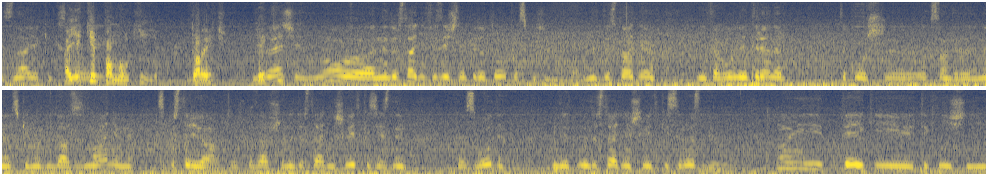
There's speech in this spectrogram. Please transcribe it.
і знаю, які А які помилки є? До речі, До які? речі, ну недостатня фізична підготовка, скажімо так. Недостатньо і так головний тренер також е, Олександр Невський наблюдав за змаганнями, спостерігав. То сказав, що недостатня швидкість, я з ним згоден, недостатня швидкість розбігу. Ну і деякі технічні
